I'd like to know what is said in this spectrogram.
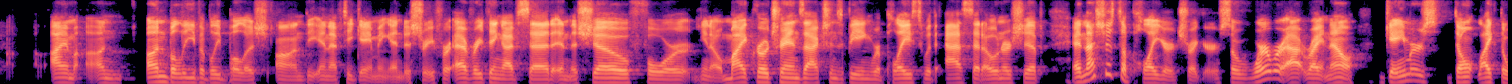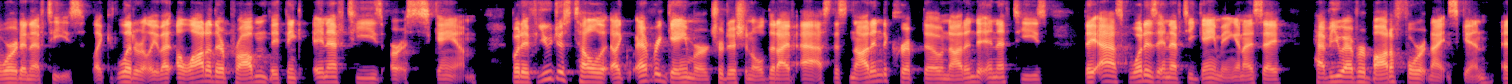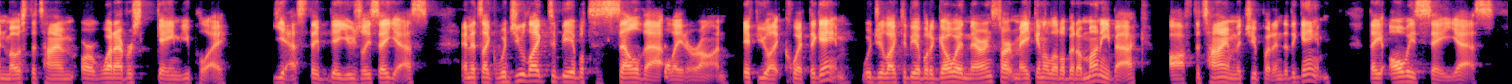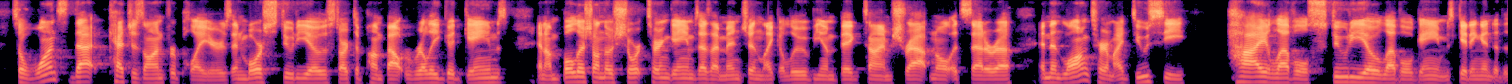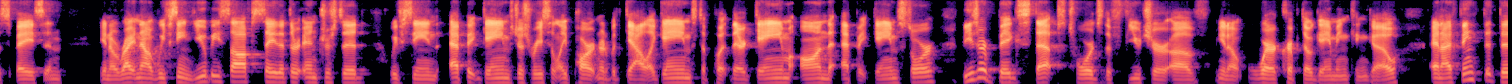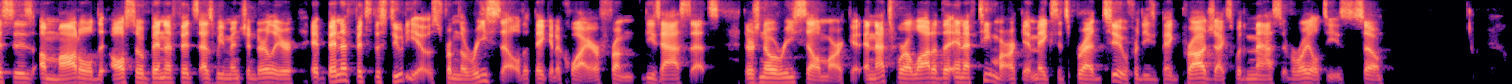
I am un- unbelievably bullish on the NFT gaming industry for everything I've said in the show for, you know, microtransactions being replaced with asset ownership. And that's just a player trigger. So where we're at right now, gamers don't like the word NFTs. Like literally, that a lot of their problem, they think NFTs are a scam. But if you just tell like every gamer traditional that I've asked that's not into crypto, not into NFTs, they ask, what is NFT gaming? And I say, have you ever bought a Fortnite skin? And most of the time, or whatever game you play, yes, they, they usually say yes. And it's like, would you like to be able to sell that later on if you like quit the game? Would you like to be able to go in there and start making a little bit of money back off the time that you put into the game? They always say yes. So once that catches on for players and more studios start to pump out really good games, and I'm bullish on those short-term games as I mentioned, like Illuvium, Big Time, Shrapnel, etc. And then long term, I do see high level studio level games getting into the space. And, you know, right now we've seen Ubisoft say that they're interested. We've seen Epic Games just recently partnered with Gala Games to put their game on the Epic Game Store. These are big steps towards the future of, you know, where crypto gaming can go. And I think that this is a model that also benefits, as we mentioned earlier, it benefits the studios from the resale that they could acquire from these assets. There's no resale market. And that's where a lot of the NFT market makes its bread too for these big projects with massive royalties. So,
